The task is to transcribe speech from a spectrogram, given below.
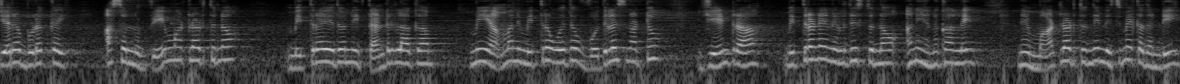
జర బుడక్కై అసలు నువ్వేం మాట్లాడుతున్నావు? మిత్ర ఏదో నీ తండ్రిలాగా మీ అమ్మని మిత్ర ఏదో వదిలేసినట్టు ఏంట్రా మిత్రనే నిలదీస్తున్నావు అని వెనకాలే నేను మాట్లాడుతుంది నిజమే కదండీ?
